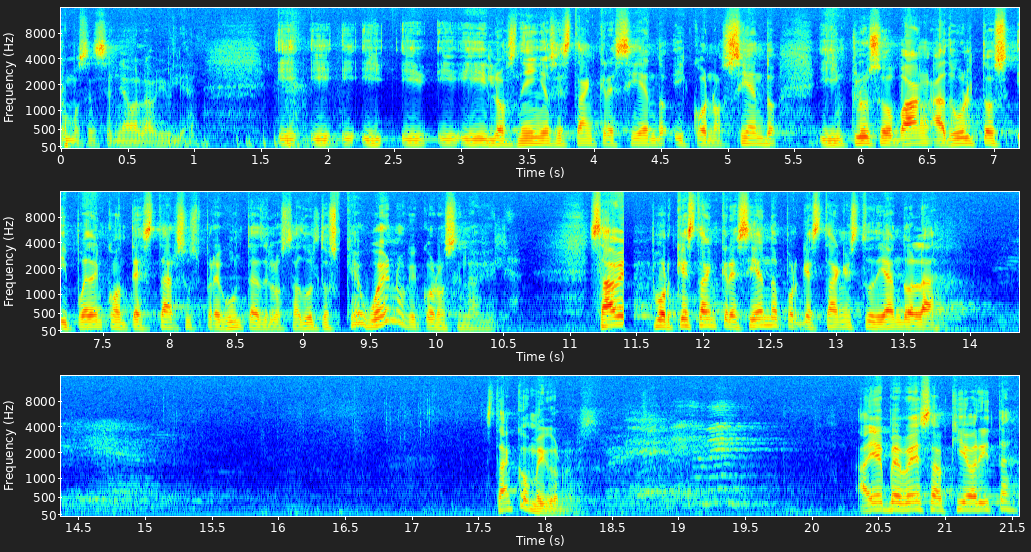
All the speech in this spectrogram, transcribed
hemos enseñado la Biblia. Y, y, los niños están creciendo y conociendo, e incluso van adultos y pueden contestar sus preguntas de los adultos. Qué bueno que conocen la Biblia. ¿Sabe por qué están creciendo? Porque están estudiando la. ¿Están conmigo, hermanos? ¿Hay bebés aquí ahorita?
